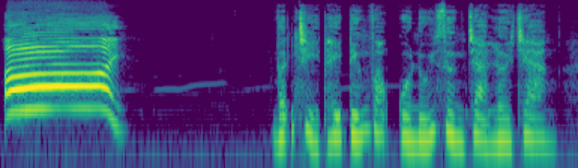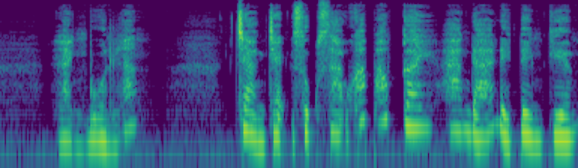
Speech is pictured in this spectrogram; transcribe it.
Ôi! Vẫn chỉ thấy tiếng vọng của núi rừng trả lời chàng. Lành buồn lắm. Chàng chạy sục sạo khắp hốc cây, hang đá để tìm kiếm.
